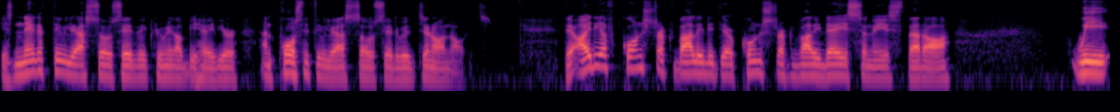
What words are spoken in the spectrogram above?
is negatively associated with criminal behavior and positively associated with general knowledge. The idea of construct validity or construct validation is that uh, we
